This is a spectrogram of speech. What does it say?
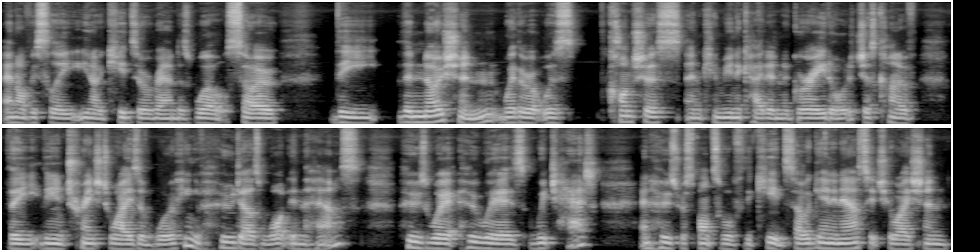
and obviously, you know, kids are around as well. So the the notion, whether it was conscious and communicated and agreed, or it's just kind of the the entrenched ways of working of who does what in the house, who's wear who wears which hat, and who's responsible for the kids. So again, in our situation,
